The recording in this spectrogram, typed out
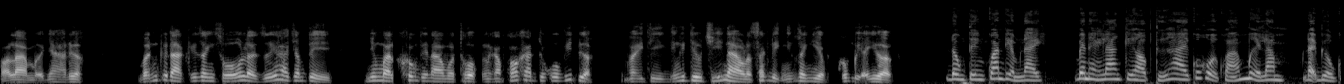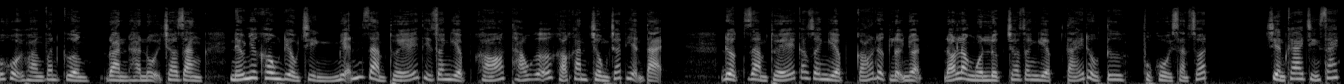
họ làm ở nhà được. Vẫn cứ đạt cái doanh số là dưới 200 tỷ, nhưng mà không thể nào mà thuộc là gặp khó khăn cho Covid được. Vậy thì những cái tiêu chí nào là xác định những doanh nghiệp không bị ảnh hưởng? Đồng tình quan điểm này, Bên hành lang kỳ họp thứ hai Quốc hội khóa 15, đại biểu Quốc hội Hoàng Văn Cường, đoàn Hà Nội cho rằng nếu như không điều chỉnh miễn giảm thuế thì doanh nghiệp khó tháo gỡ khó khăn trồng chất hiện tại. Được giảm thuế, các doanh nghiệp có được lợi nhuận, đó là nguồn lực cho doanh nghiệp tái đầu tư, phục hồi sản xuất. Triển khai chính sách,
